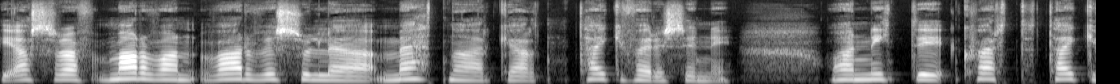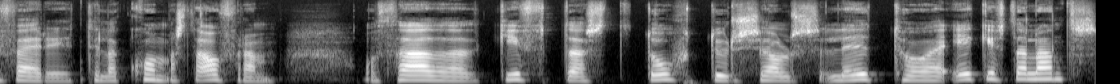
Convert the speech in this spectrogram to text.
Því Asraf Marvan var vissulega metnaðarkjarn tækifæri sinni og hann nýtti hvert tækifæri til að komast áfram og það að giftast dóttur sjálfs leðtoga Egiptalands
